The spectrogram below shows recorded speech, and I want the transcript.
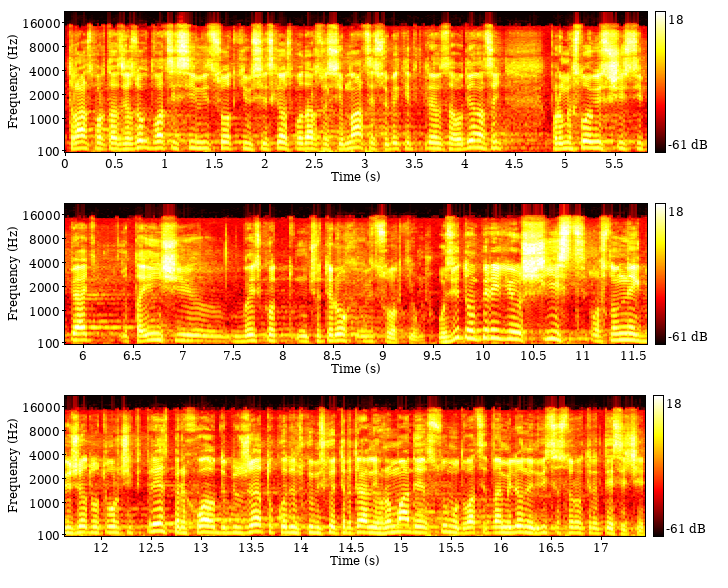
транспорт та зв'язок 27%, сільське господарство 17%, суб'єкти підприємства 11%, промисловість 6,5% та інші близько 4%. У звітному періоді 6 основних бюджетотворчих підприємств переховали до бюджету Кодимської міської територіальної громади суму 22 мільйони 243 тисячі.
